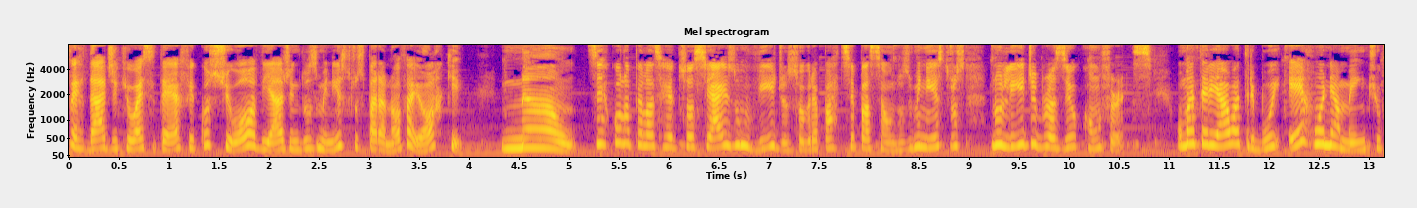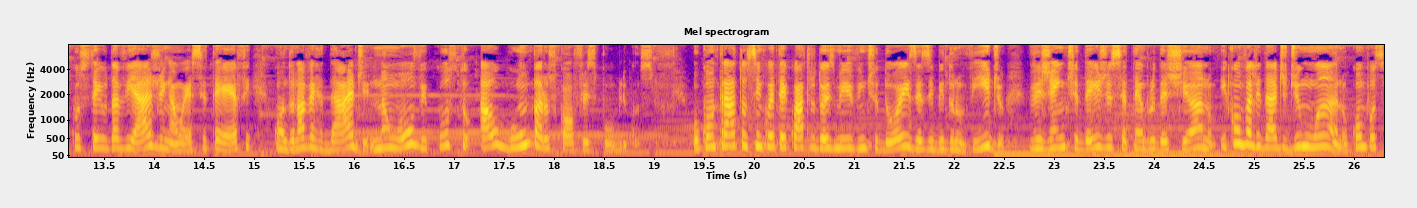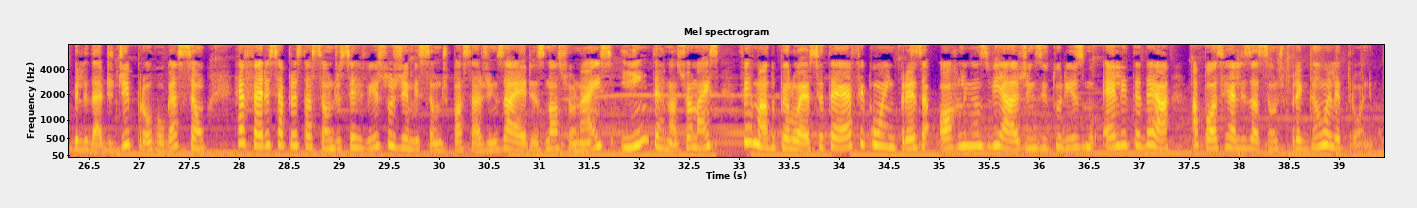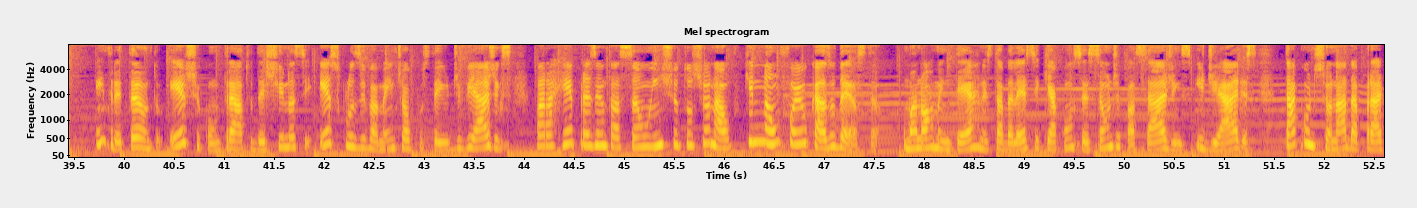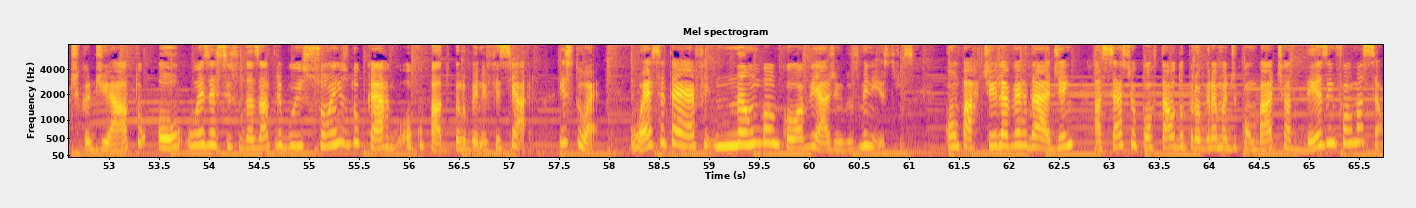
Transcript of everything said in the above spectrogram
verdade que o STF custeou a viagem dos ministros para Nova York? Não! Circula pelas redes sociais um vídeo sobre a participação dos ministros no Lead Brazil Conference. O material atribui erroneamente o custeio da viagem ao STF, quando na verdade não houve custo algum para os cofres públicos. O contrato 54-2022, exibido no vídeo, vigente desde setembro deste ano e com validade de um ano, com possibilidade de prorrogação, refere-se à prestação de serviços de emissão de passagens aéreas nacionais e internacionais, firmado pelo STF com a empresa Orleans Viagens e Turismo LTDA, após realização de pregão eletrônico. Entretanto, este contrato destina-se exclusivamente ao custeio de viagens para representação institucional, que não foi o caso desta. Uma norma interna estabelece que a concessão de passagens e diárias está condicionada à prática de ato ou o exercício das atribuições do cargo ocupado pelo beneficiário. Isto é, o STF não bancou a viagem dos ministros. Compartilhe a verdade, hein? Acesse o portal do Programa de Combate à Desinformação.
